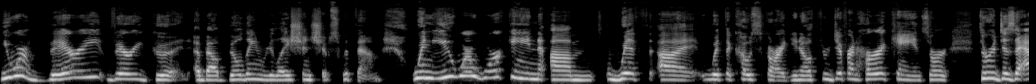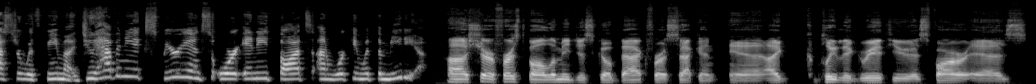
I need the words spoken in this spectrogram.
You were very, very good about building relationships with them. When you were working um, with uh, with the Coast Guard, you know, through different hurricanes or through a disaster with FEMA, do you have any experience or any thoughts on working with the media? Uh, sure. First of all, let me just go back for a second, and I completely agree with you as far as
